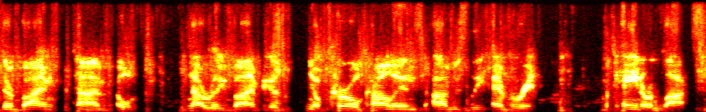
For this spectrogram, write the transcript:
they're buying for time. Oh, not really buying because you know Curl Collins, obviously Everett, McCain are locked,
